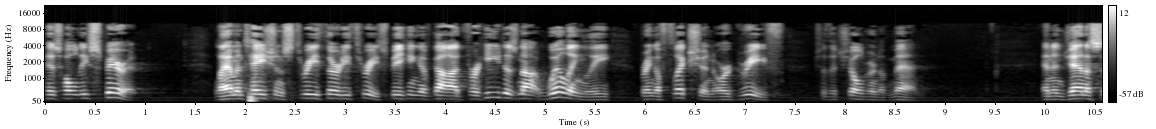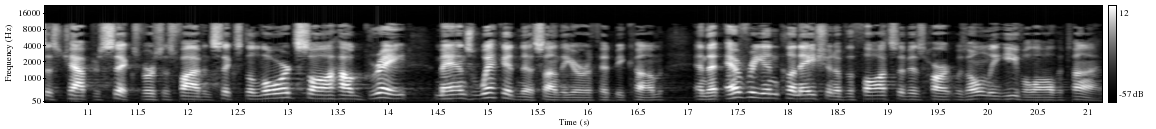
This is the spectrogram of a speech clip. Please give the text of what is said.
his Holy Spirit. Lamentations 3:33 speaking of God, for he does not willingly bring affliction or grief to the children of men. And in Genesis chapter 6 verses 5 and 6, the Lord saw how great man's wickedness on the earth had become, and that every inclination of the thoughts of his heart was only evil all the time.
